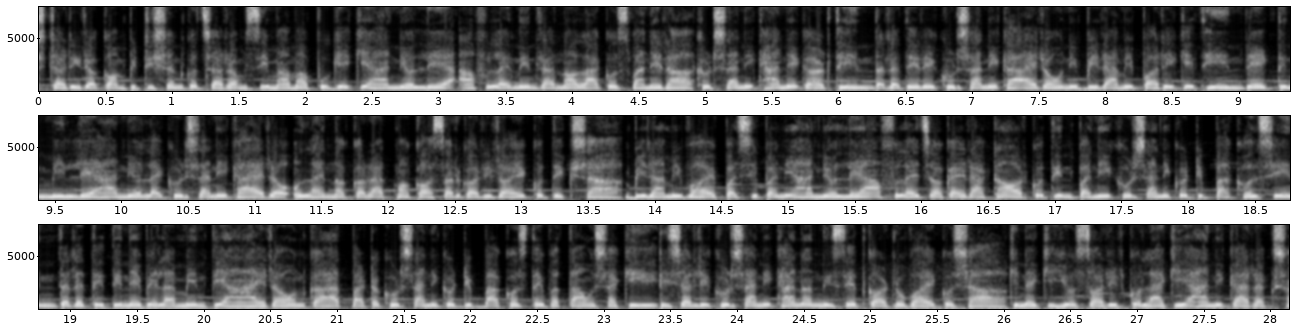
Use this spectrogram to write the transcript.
स्टडी र कम्पिटिसनको चरम सीमामा पुगेकी हान्योलले आफूलाई निन्द्रा नलागोस् भनेर खुर्सानी खाने गर्थिन् तर धेरै खुर्सानी खाएर उनी बिरामी परेकी थिइन्। र एक दिन मिनले हान्योललाई खुर्सानी खाएर उनलाई नकारात्मक असर गरिरहेको देख्छ। बिरामी भएपछि पनि हान्योलले आफूलाई जगाइराख्न अर्को दिन पनि खुर्सानीको डिब्बा खोल्छिन्। तर त्यति नै बेला मिन त्यहाँ आएर उनको हातबाट खुर्सानीको डिब्बा खोज्दै बताउँछ कि टिचरले खुर्सानी खान निषेध गर्नु भएको छ किनकि यो शरीरको लागि हानिकारक छ।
